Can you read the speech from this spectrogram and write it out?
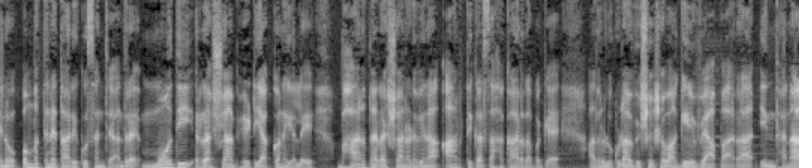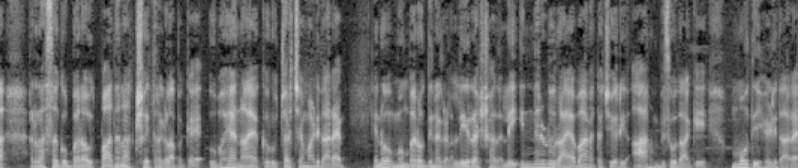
ಇನ್ನು ಒಂಬತ್ತನೇ ತಾರೀಕು ಸಂಜೆ, ಅಂದರೆ ಮೋದಿ ರಷ್ಯಾ ಭೇಟಿಯ ಕೊನೆಯಲ್ಲಿ ಭಾರತ ರಷ್ಯಾ ನಡುವಿನ ಆರ್ಥಿಕ ಸಹಕಾರದ ಬಗ್ಗೆ. ಅದರಲ್ಲೂ ಕೂಡ ವಿಶೇಷವಾಗಿ ವ್ಯಾಪಾರ, ಇಂಧನ, ರಸಗೊಬ್ಬರ ಉತ್ಪಾದನಾ ಕ್ಷೇತ್ರಗಳ ಬಗ್ಗೆ ಉಭಯ ನಾಯಕರು ಚರ್ಚೆ ಮಾಡಿದ್ದಾರೆ. ಇನ್ನು ಮುಂಬರುವ ದಿನಗಳಲ್ಲಿ ರಷ್ಯಾದಲ್ಲಿ ಇನ್ನೆರಡು ರಾಯಭಾರ ಕಚೇರಿ ಆರಂಭಿಸುವುದಾಗಿ ಮೋದಿ ಹೇಳಿದ್ದಾರೆ.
